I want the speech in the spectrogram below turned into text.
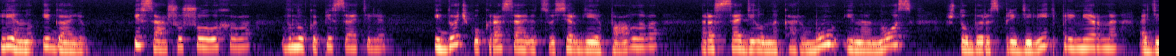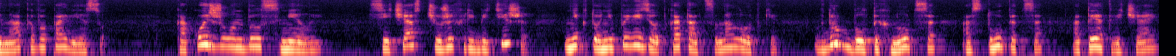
Лену и Галю, и Сашу Шолохова, внука писателя, и дочку-красавицу Сергея Павлова, рассадил на корму и на нос, чтобы распределить примерно одинаково по весу. Какой же он был смелый. Сейчас чужих ребятишек никто не повезет кататься на лодке. Вдруг болтыхнутся, оступятся, а ты отвечай.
